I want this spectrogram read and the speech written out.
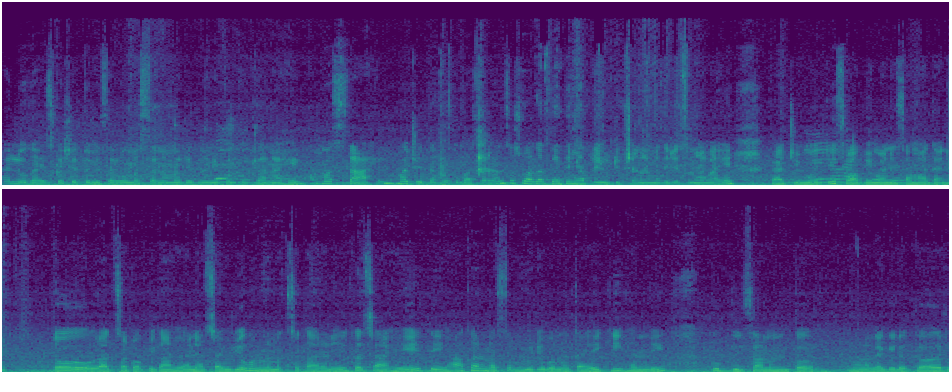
हॅलो गाईज कसे तुम्ही सर्व? मस्त ना मजेत ना? मी पण खूप छान आहे. मस्त आहे मजेत आहे. तुम्हाला सर्वांचं स्वागत करते मी आपल्या यूट्यूब चॅनलमध्ये ज्याचं नाव आहे प्राची मोहिती स्वाभिमानी समाधानी. तर आजचा टॉपिक आहे आणि आजचा व्हिडिओ बनवण्यामागचं कारण एकच आहे ते ह्या कारणास्तव व्हिडिओ बनवत आहे की ह्यांनी खूप दिवसानंतर म्हणायला गेलं तर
